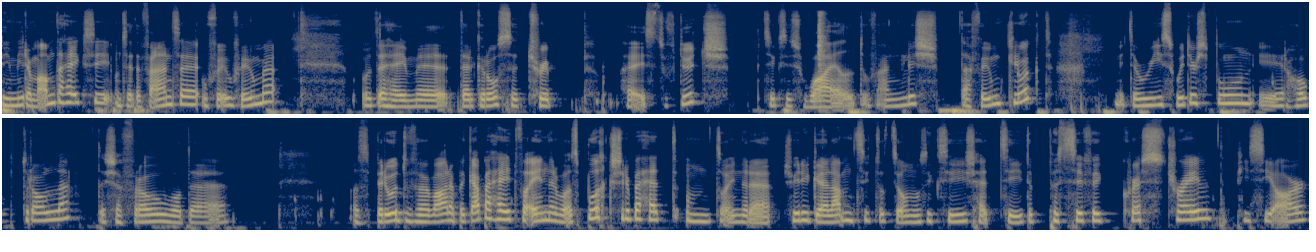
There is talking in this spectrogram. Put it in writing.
bei meiner Mom daheim und sie hat Fernsehen und viele Filme. Und dann haben wir «Der grosse Trip», heisst auf Deutsch, beziehungsweise «Wild» auf Englisch, den Film geschaut. Mit der Reese Witherspoon in ihrer Hauptrolle. Das ist eine Frau, die also es beruht auf einer wahren Begebenheit von einer, die ein Buch geschrieben hat und so in einer schwierigen Lebenssituation, wo sie war, hat sie den Pacific Crest Trail, den PCR,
